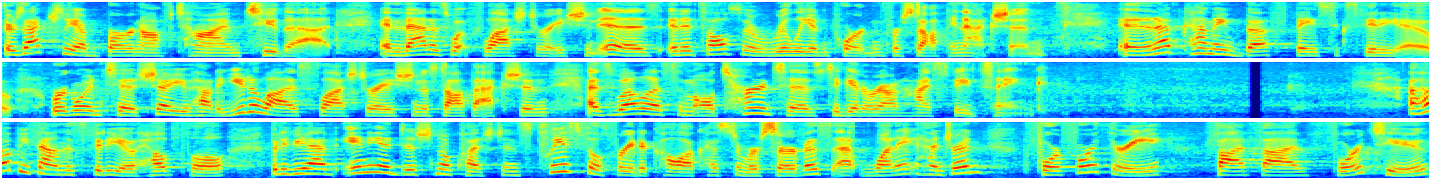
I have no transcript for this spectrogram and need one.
there's actually a burn-off time to that. And that is what flash duration is, and it's also really important for stopping action. In an upcoming Buff Basics video, we're going to show you how to utilize flash duration to stop action, as well as some alternatives to get around high-speed sync. I hope you found this video helpful, but if you have any additional questions, please feel free to call our customer service at 1-800-443-5542.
